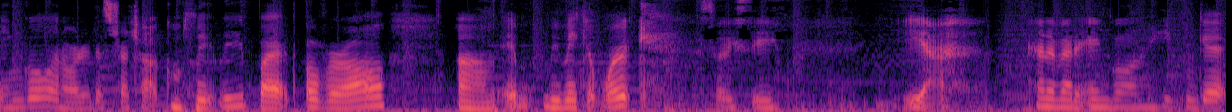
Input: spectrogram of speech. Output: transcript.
angle in order to stretch out completely, but overall um, it, we make it work. So you see, yeah, kind of at an angle and he can get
